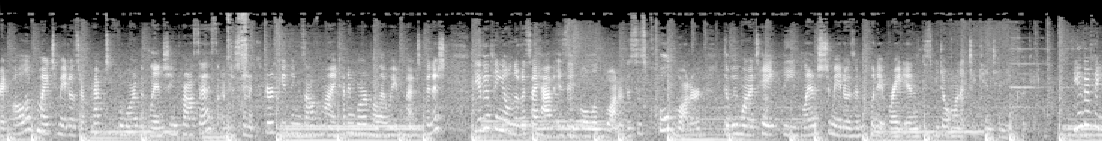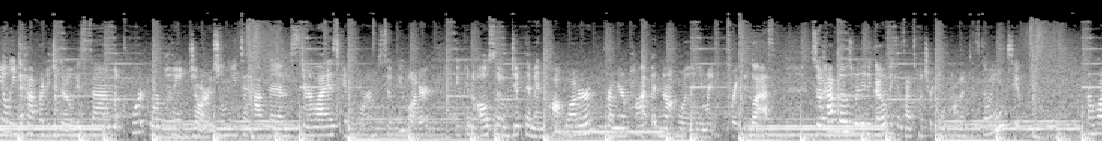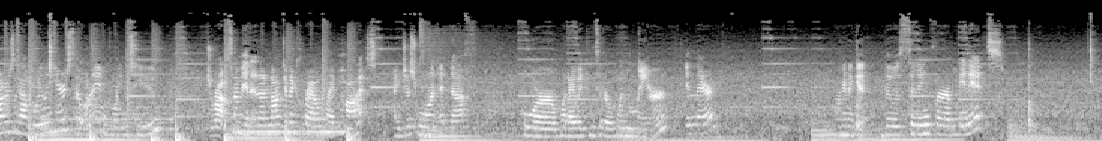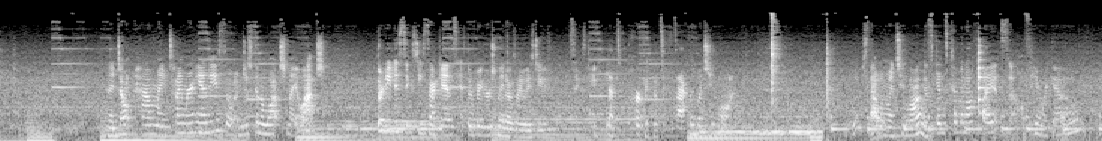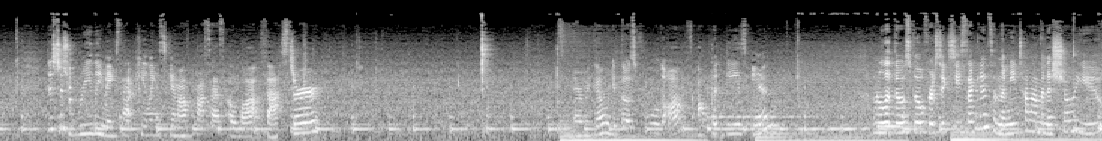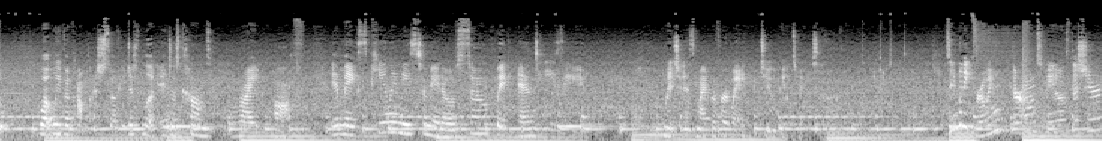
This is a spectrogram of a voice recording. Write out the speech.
Alright, all of my tomatoes are prepped for the blanching process. I'm just going to clear a few things off my cutting board while I wait for that to finish. The other thing you'll notice I have is a bowl of water. This is cold water that we want to take the blanched tomatoes and put it right in because we don't want it to continue cooking. The other thing you'll need to have ready to go is some quart or pint jars. You'll need to have them sterilized in warm soapy water. You can also dip them in hot water from your pot, but not boiling. You might break the glass. So have those ready to go because that's what your end product is going into water's about boiling here, so I am going to drop some in, and I'm not going to crowd my pot. I just want enough for what I would consider one layer in there. We're going to get those sitting for a minute. And I don't have my timer handy, so I'm just going to watch my watch. 30 to 60 seconds. If they're bigger tomatoes, I always do 60. That's perfect. That's exactly what you want. Oops, that one went too long. The skin's coming off by itself. Here we go. This just really makes that peeling skin off process a lot faster. There we go, we get those cooled off. I'll put these in. I'm gonna let those go for 60 seconds. In the meantime, I'm gonna show you what we've accomplished. So if you just look, it just comes right off. It makes peeling these tomatoes so quick and easy, which is my preferred way to peel tomatoes. Is anybody growing their own tomatoes this year?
